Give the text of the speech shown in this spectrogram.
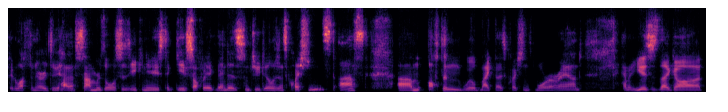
people like Finura do have some resources you can use to give software vendors some due diligence questions to ask. Um, often we'll make those questions more around how many users they got,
